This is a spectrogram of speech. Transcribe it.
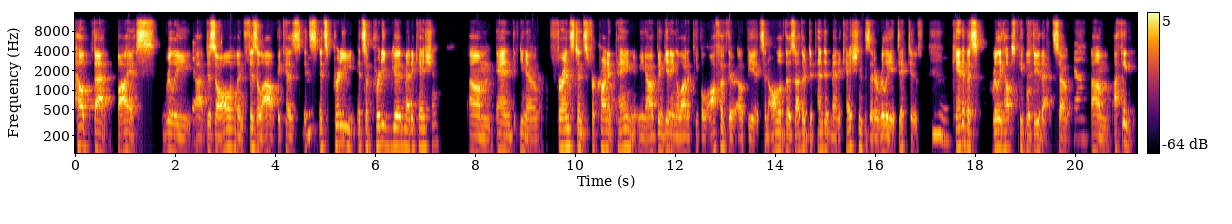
help that bias really yeah. uh, dissolve and fizzle out because it's mm-hmm. it's pretty it's a pretty good medication Um, and you know, for instance, for chronic pain, you know, I've been getting a lot of people off of their opiates and all of those other dependent medications that are really addictive. Mm-hmm. Cannabis really helps people do that. So yeah. um, I think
